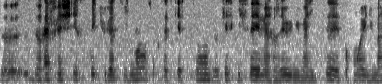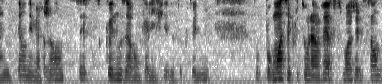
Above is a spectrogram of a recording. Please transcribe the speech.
de, réfléchir spéculativement sur cette question de qu'est-ce qui fait émerger une humanité. Et pour moi, une humanité en émergente, c'est ce que nous avons qualifié d'autochtonie. Donc pour moi, c'est plutôt l'inverse. Moi, j'ai le sens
